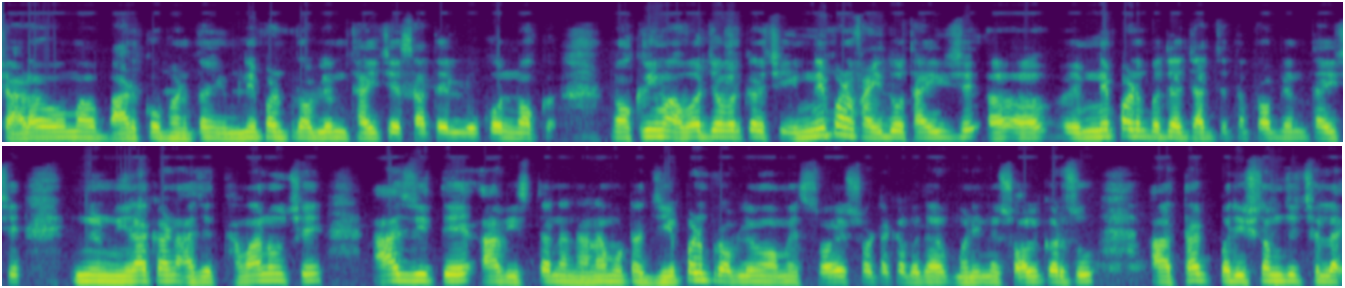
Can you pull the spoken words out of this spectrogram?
શાળાઓમાં બાળકો ભણતા એમને પણ પ્રોબ્લેમ થાય છે, સાથે લોકો નોક, નોકરીમાં અવરજવર કરે છે, એમને પણ ફાયદો થાય છે એમને પણ બધા જાત જાતના પ્રોબ્લેમ થાય છે, એમનું નિરાકરણ આજે થવાનું છે. આ જ રીતે આ વિસ્તારના નાના મોટા જે પણ પ્રોબ્લેમો અમે સો સો ટકા બધા મળીને સોલ્વ કરશું. આ અથાગ પરિશ્રમ જે છેલ્લા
